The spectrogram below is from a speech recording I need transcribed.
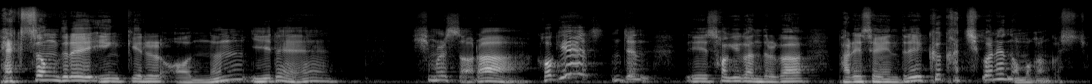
백성들의 인기를 얻는 일에 힘을 써라. 거기에 이제 이 서기관들과 바리새인들이 그 가치관에 넘어간 것이죠.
